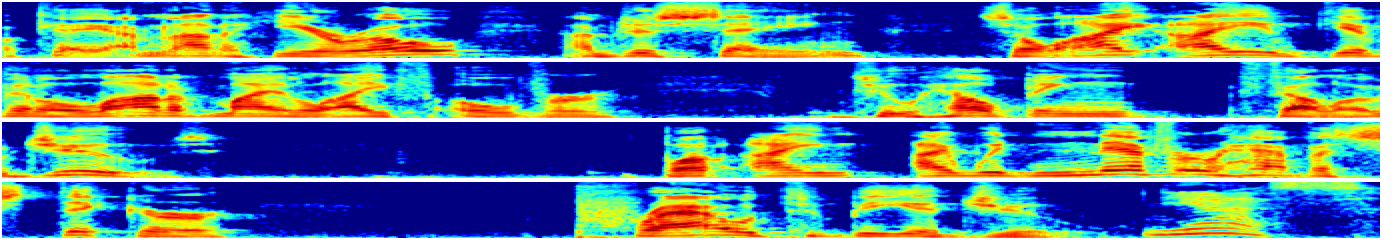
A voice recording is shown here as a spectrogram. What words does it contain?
Okay, I'm not a hero. I'm just saying. So I, I have given a lot of my life over to helping fellow Jews. But I, I would never have a sticker proud to be a Jew. yes,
